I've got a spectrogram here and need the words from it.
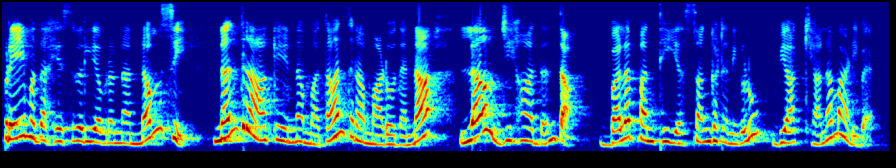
ಪ್ರೇಮದ ಹೆಸರಲ್ಲಿ ಅವರನ್ನ ನಂಬಿಸಿ ನಂತರ ಆಕೆಯನ್ನ ಮತಾಂತರ ಮಾಡೋದನ್ನ ಲವ್ ಜಿಹಾದ್ ಅಂತ ಬಲಪಂಥೀಯ ಸಂಘಟನೆಗಳು ವ್ಯಾಖ್ಯಾನ ಮಾಡಿವೆ.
